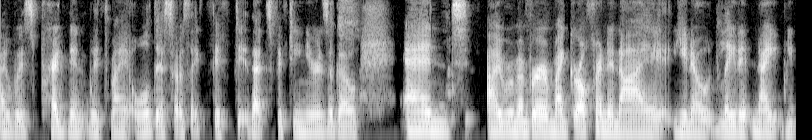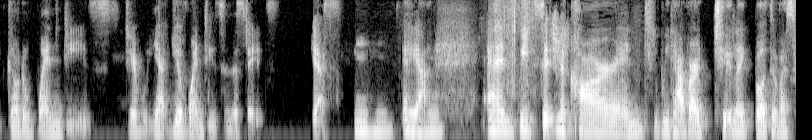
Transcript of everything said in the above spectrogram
I was pregnant with my oldest. I was like 50, that's 15 years ago. And I remember my girlfriend and I, you know, late at night, we'd go to Wendy's. Do you have, yeah, you have Wendy's in the States. Yes. Mm-hmm. Yeah. Mm-hmm. And we'd sit in the car and we'd have our two, like both of us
